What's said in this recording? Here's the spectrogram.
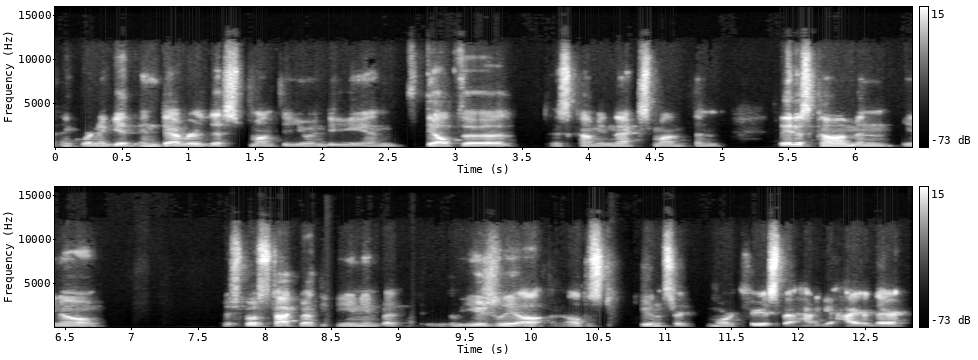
I think we're going to get Endeavor this month at UND, and Delta is coming next month, and they just come and you know they're supposed to talk about the union, but usually all, all the students are more curious about how to get hired there.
